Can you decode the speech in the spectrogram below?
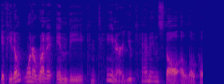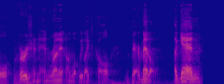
If you don't want to run it in the container, you can install a local version and run it on what we like to call bare metal. Again,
